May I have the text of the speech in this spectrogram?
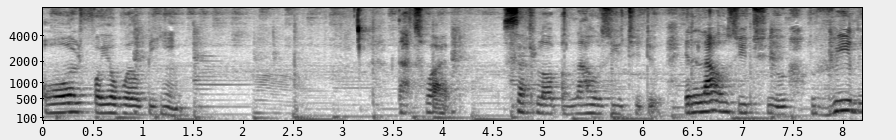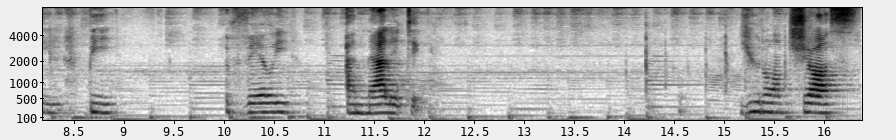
All for your well being. That's what self love allows you to do. It allows you to really be very analytic. You don't just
